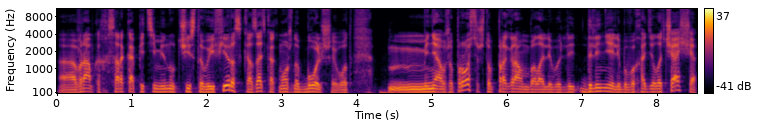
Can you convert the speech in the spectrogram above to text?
э, в рамках 45 минут чистого эфира сказать как можно больше. Вот вот меня уже просят, чтобы программа была либо длиннее, либо выходила чаще.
